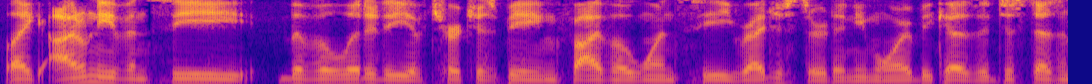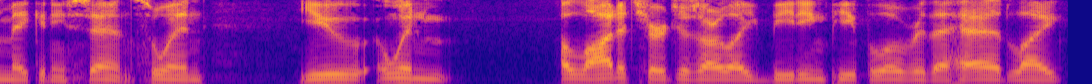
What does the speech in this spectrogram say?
like i don't even see the validity of churches being 501c registered anymore because it just doesn't make any sense. When you when a lot of churches are like beating people over the head like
